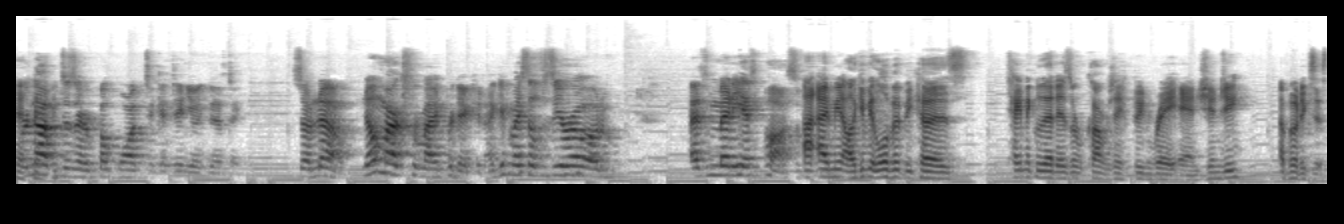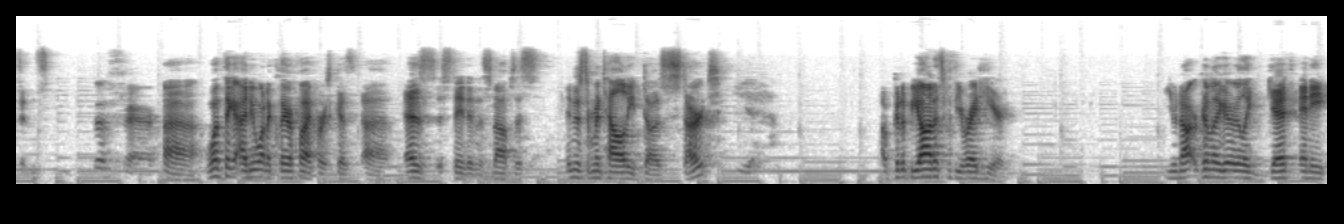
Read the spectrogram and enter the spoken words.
or not deserve, but want to continue existing. So no, no marks for my prediction. I give myself zero out of as many as possible. I, I mean, I'll give you a little bit because technically that is a conversation between Rei and Shinji about existence. That's fair. Uh, one thing I do want to clarify first, because uh, as stated in the synopsis, instrumentality does start. Yeah. I'm gonna be honest with you right here. You're not gonna really get any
